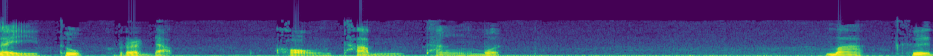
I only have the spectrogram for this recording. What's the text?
ในทุกระดับของธรรมทั้งหมด มากขึ้น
